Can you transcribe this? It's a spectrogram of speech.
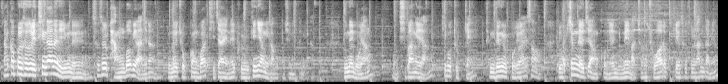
쌍꺼풀 수술이 티나는 이유는 수술 방법이 아니라 눈의 조건과 디자인의 불균형이라고 보시면 됩니다. 눈의 모양, 뭐 지방의 양, 피부 두께 등등을 고려해서 욕심내지 않고 내 눈에 맞춰서 조화롭게 수술을 한다면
